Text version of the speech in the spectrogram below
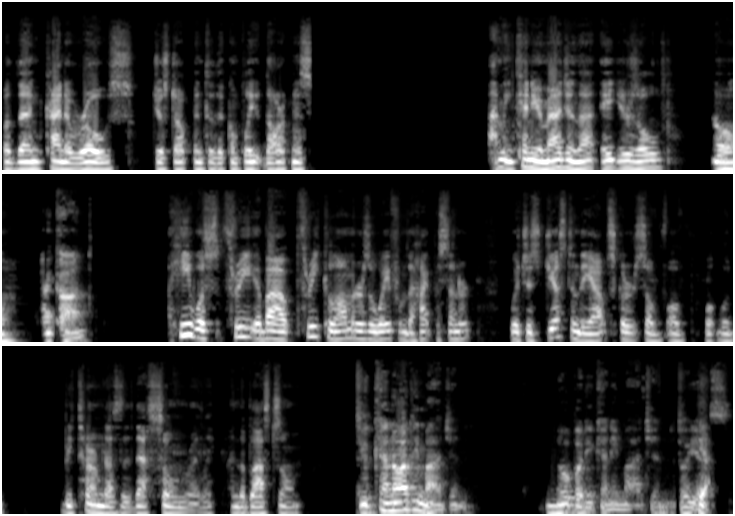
but then kind of rose just up into the complete darkness. I mean, can you imagine that? Eight years old? No, I can't. He was three about three kilometers away from the hypocenter, which is just in the outskirts of, of what would be termed as the death zone, really, in the blast zone. You cannot imagine. Nobody can imagine. So yes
